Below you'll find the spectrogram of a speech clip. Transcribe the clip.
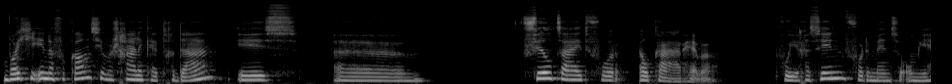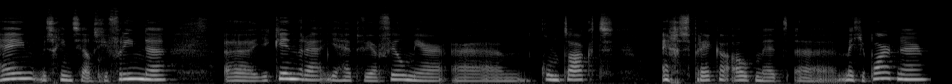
Wat je in de vakantie waarschijnlijk hebt gedaan, is uh, veel tijd voor elkaar hebben. Voor je gezin, voor de mensen om je heen, misschien zelfs je vrienden, uh, je kinderen. Je hebt weer veel meer uh, contact en gesprekken ook met, uh, met je partner.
